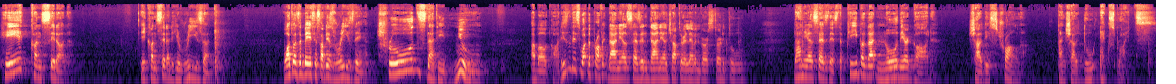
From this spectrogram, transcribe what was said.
He considered. He considered, he reasoned. What was the basis of his reasoning? Truths that he knew about God. Isn't this what the prophet Daniel says in Daniel chapter 11, verse 32? Daniel says this The people that know their God shall be strong and shall do exploits.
